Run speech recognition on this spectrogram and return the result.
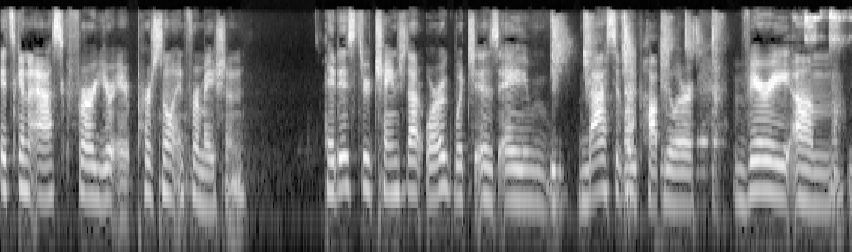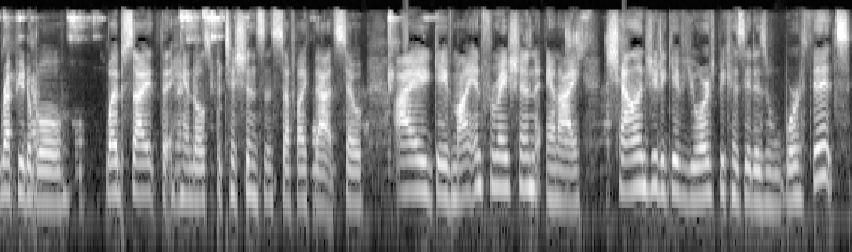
it's going to ask for your personal information. It is through change.org, which is a massively popular, very um, reputable website that handles petitions and stuff like that. So I gave my information and I challenge you to give yours because it is worth it.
